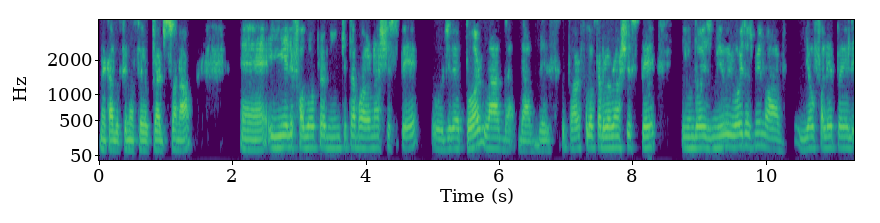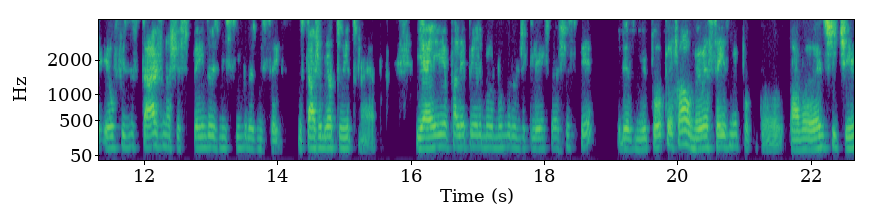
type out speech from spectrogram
mercado financeiro tradicional. É, e ele falou para mim que trabalhou na XP, o diretor lá da, da, desse escritório falou que trabalhou na XP em 2008, 2009. E eu falei para ele, eu fiz estágio na XP em 2005, 2006, estágio gratuito na época. E aí eu falei para ele meu número de clientes da XP, 3 mil e pouco, ele falou, ah, o meu é 6 mil e pouco. Então, eu estava antes de ti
